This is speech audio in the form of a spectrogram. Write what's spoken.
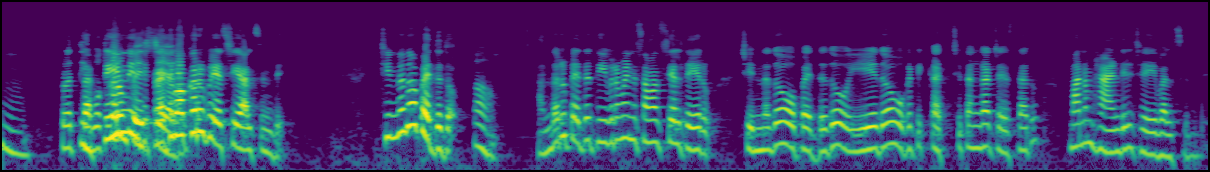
ఉమ్. ప్రతి 13 ఒక్కరూ నుంచి face ప్రతి. ఒక్కరూ ఫేస్ చేయాల్సిందే. చిన్నదో పెద్దదో. అందరూ పెద్ద తీవ్రమైన సమస్యలు తేరు. చిన్నదో పెద్దదో ఏదో ఒకటి ఖచ్చితంగా చేస్తారు. మనం హ్యాండిల్ చేయవలసిందే.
